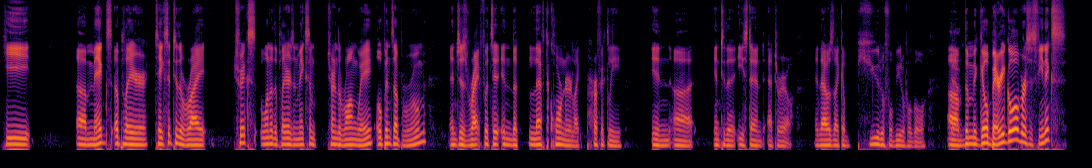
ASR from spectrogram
he uh, megs a player, takes it to the right, tricks one of the players and makes him turn the wrong way, opens up room, and just right foots it in the left corner like perfectly in uh, into the east end at Torero, and that was like a beautiful, beautiful goal. Um, The Miguel Berry goal versus Phoenix,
